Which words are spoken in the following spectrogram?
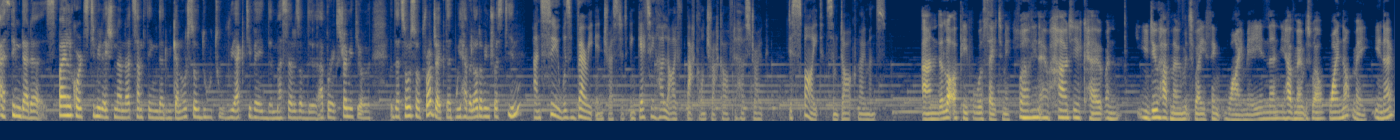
I think that a spinal cord stimulation, and that's something that we can also do to reactivate the muscles of the upper extremity. That's also a project that we have a lot of interest in. And Sue was very interested in getting her life back on track after her stroke, despite some dark moments. And a lot of people will say to me, Well, you know, how do you cope? And you do have moments where you think, why me? And then you have moments, well, why not me? You know?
